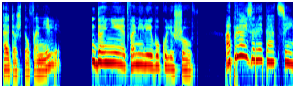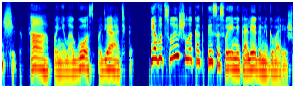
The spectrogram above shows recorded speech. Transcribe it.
Это что, фамилия? Да нет, фамилия его Кулешов. Апрайзер — это оценщик. А, поняла, господи, Атька. Я вот слышала, как ты со своими коллегами говоришь.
